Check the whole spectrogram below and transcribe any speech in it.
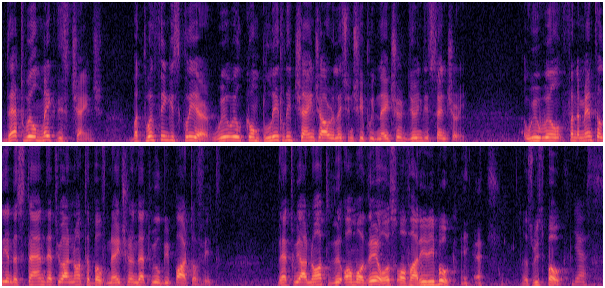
that will make this change. But one thing is clear we will completely change our relationship with nature during this century. We will fundamentally understand that you are not above nature and that we'll be part of it. That we are not the Homo Deus of Harari book, Yes. as we spoke Yes.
